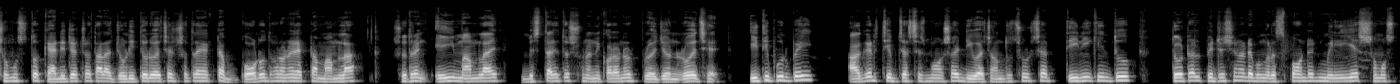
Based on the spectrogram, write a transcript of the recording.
সমস্ত ক্যান্ডিডেটরা তারা জড়িত রয়েছেন। সুতরাং একটা বড় ধরনের একটা মামলা, সুতরাং এই মামলায় বিস্তারিত শুনানি করানোর প্রয়োজন রয়েছে। ইতিপূর্বেই আগের চিফ জাস্টিস মহাশয় ডিওয়াই চন্দ্রচূড় স্যার, তিনি কিন্তু টোটাল পিটিশনার এবং রেসপন্ডেন্ট মিলিয়ে সমস্ত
